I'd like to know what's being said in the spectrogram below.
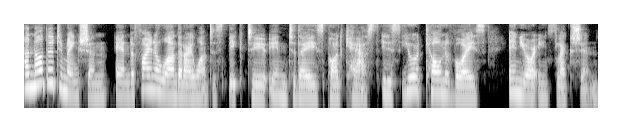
Another dimension, and the final one that I want to speak to in today's podcast, is your tone of voice and your inflection.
